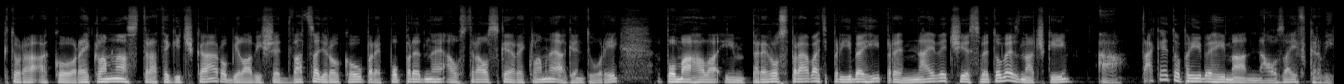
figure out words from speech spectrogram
ktorá ako reklamná strategička robila vyše 20 rokov pre popredné austrálske reklamné agentúry, pomáhala im prerozprávať príbehy pre najväčšie svetové značky a takéto príbehy má naozaj v krvi.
